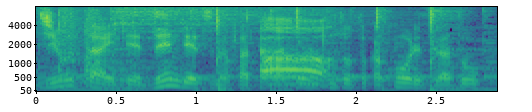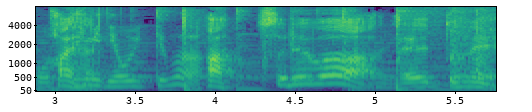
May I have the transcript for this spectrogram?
地舞台で前列の方がどういうこととか後列がどうこうっていう意味においては、あそれは、はいえーっとね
